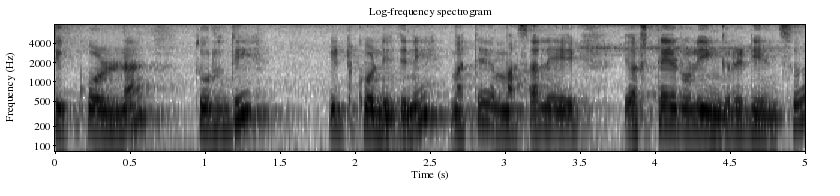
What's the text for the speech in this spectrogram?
ಚಿಕ್ಕೋಳನ್ನ ತುರಿದು ಇಟ್ಕೊಂಡಿದ್ದೀನಿ, ಮತ್ತು ಮಸಾಲೆ, ಅಷ್ಟೇ ಈರುಳ್ಳಿ ಇಂಗ್ರೀಡಿಯೆಂಟ್ಸು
